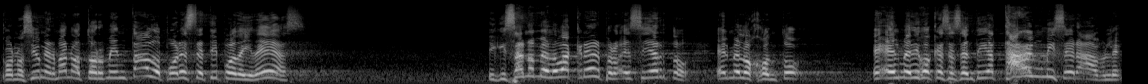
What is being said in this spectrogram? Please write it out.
conocí un hermano atormentado por este tipo de ideas. Y quizá no me lo va a creer, pero es cierto, él me lo contó. E-, él me dijo que se sentía tan miserable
